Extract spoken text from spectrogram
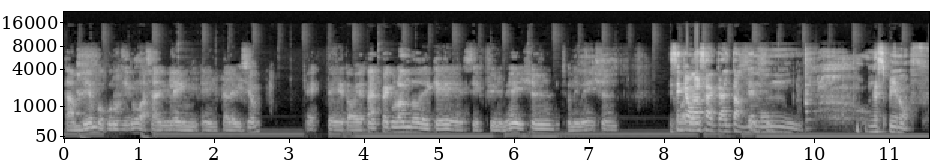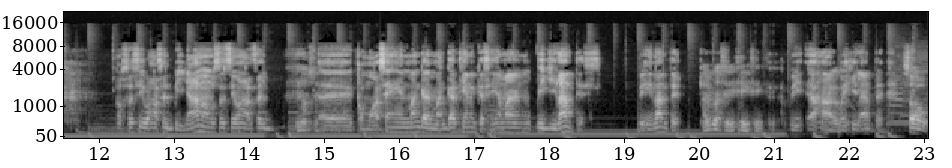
También Boku no Hero va a salir en, en televisión. Este, todavía están especulando de que si Funimation, Funimation. Dicen que van a sacar también sí, sí. un, un spin-off. No sé si van a ser villanos, no sé si van a ser No sé. eh, como hacen en el manga. El manga tiene que se llaman vigilantes. Vigilantes. Algo así, sí, sí. Vi- Ajá, los vigilantes. So,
